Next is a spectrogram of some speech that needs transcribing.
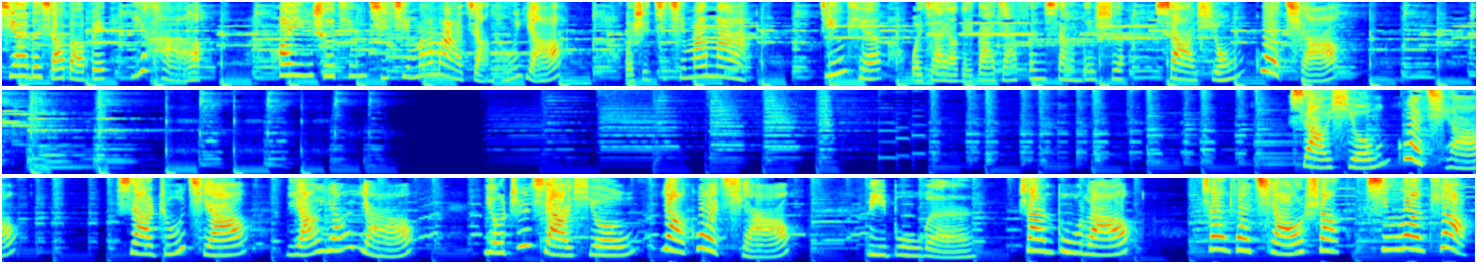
亲爱的小宝贝，你好，欢迎收听琪琪妈妈讲童谣。我是琪琪妈妈，今天我将要给大家分享的是《小熊过桥》。小熊过桥。小竹桥摇摇摇，有只小熊要过桥，立不稳，站不牢，站在桥上心乱跳，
